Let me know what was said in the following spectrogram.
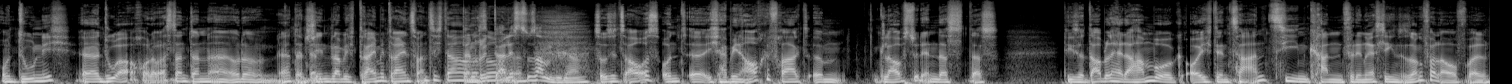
und du nicht? Äh, du auch oder was? Dann, dann, äh, oder, ja, dann stehen, glaube ich, drei mit 23 da. Dann rückt so. alles zusammen wieder. So sieht's aus. Und äh, ich habe ihn auch gefragt, ähm, glaubst du denn, dass, dass dieser Doubleheader Hamburg euch den Zahn ziehen kann für den restlichen Saisonverlauf? Weil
